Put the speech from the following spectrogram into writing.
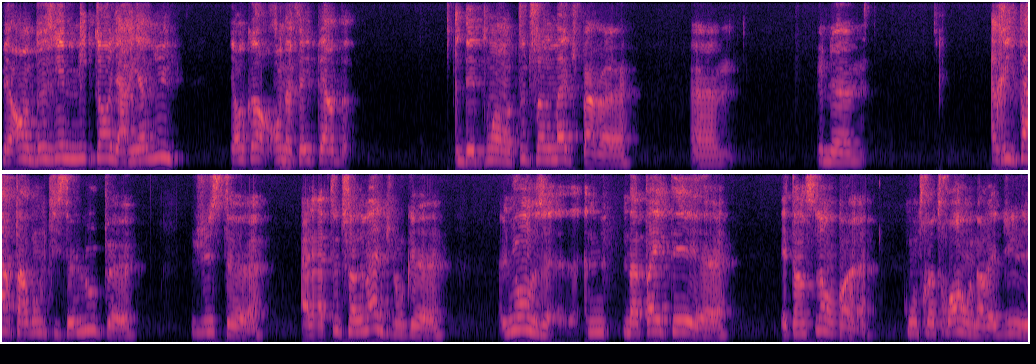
mais en deuxième mi-temps, il n'y a rien eu. Et encore, on a failli perdre des points en toute fin de match par. une, euh, pardon, qui se loupe juste à la toute fin de match. Donc, Lyon n'a pas été euh, étincelant. euh. contre 3, on aurait dû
